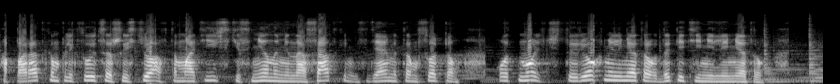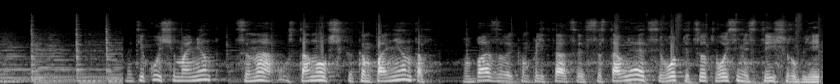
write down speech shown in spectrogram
Аппарат комплектуется шестью автоматически сменными насадками с диаметром сопел от 0,4 мм до 5 мм. На текущий момент цена установщика компонентов в базовой комплектации составляет всего 580 тысяч рублей.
